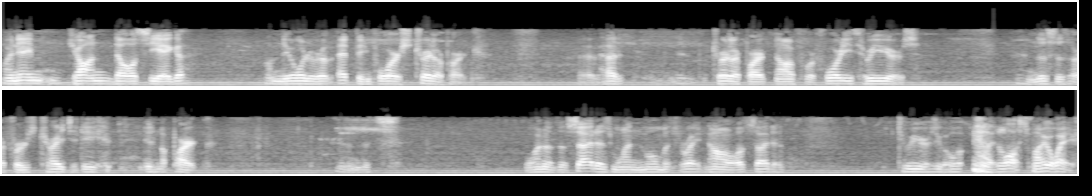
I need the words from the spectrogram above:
My name is John Delasiega. I'm the owner of Epping Forest Trailer Park. I've had the trailer park now for 43 years. And this is our first tragedy in the park. And it's one of the saddest one moments right now outside of two years ago I lost my wife.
